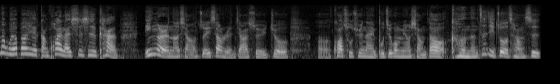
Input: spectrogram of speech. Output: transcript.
那我要不要也赶快来试试看？因而呢，想要追上人家，所以就呃跨出去那一步，结果没有想到，可能自己做的尝试，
